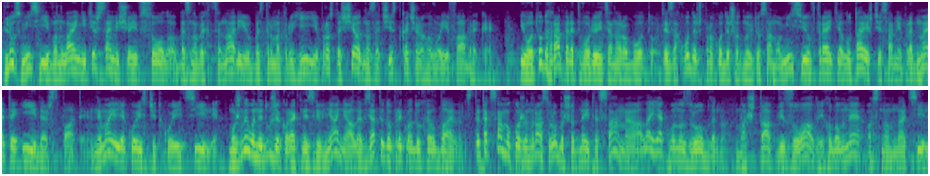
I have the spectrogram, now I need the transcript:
плюс місії в онлайні ті ж самі, що і в соло, без нових сценаріїв, без драматургії, просто ще одна зачистка чергової фабрики. І отут гра перетворюється на роботу. Ти заходиш проходиш одну й ту саму місію втретє, лутаєш ті самі предмети і йдеш спати. Немає якоїсь чіткої цілі. Можливо, не дуже коректне зрівняння, але взяти до прикладу Helldivers. Ти так само кожен раз робиш одне й те саме, але як воно зроблено? Масштаб, візуал і головне основна ціль.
